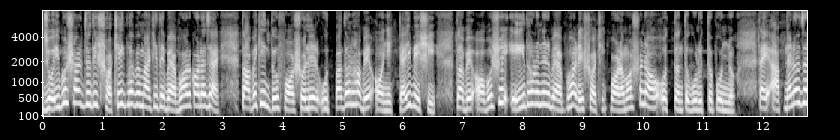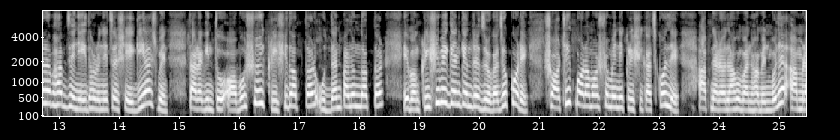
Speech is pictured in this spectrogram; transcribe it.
জৈব সার যদি সঠিকভাবে মাটিতে ব্যবহার করা যায়, তবে কিন্তু ফসলের উৎপাদন হবে অনেকটাই বেশি। তবে অবশ্যই এই ধরনের ব্যবহারে সঠিক পরামর্শ নেওয়া অত্যন্ত গুরুত্বপূর্ণ। তাই আপনারাও যারা ভাবছেন এই ধরনের চাষে এগিয়ে আসবেন, তারা কিন্তু অবশ্যই কৃষি দপ্তর, উদ্যান পালন দপ্তর এবং কৃষি বিজ্ঞান কেন্দ্রে যোগাযোগ করে সঠিক পরামর্শ মেনে কৃষিকাজ করলে আপনারাও লাভবান হবেন বলে আমরা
